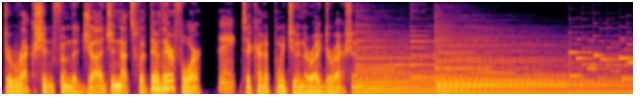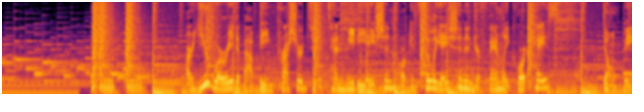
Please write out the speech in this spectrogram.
direction from the judge, and that's what they're there for Right. to kind of point you in the right direction. Are you worried about being pressured to attend mediation or conciliation in your family court case? Don't be.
